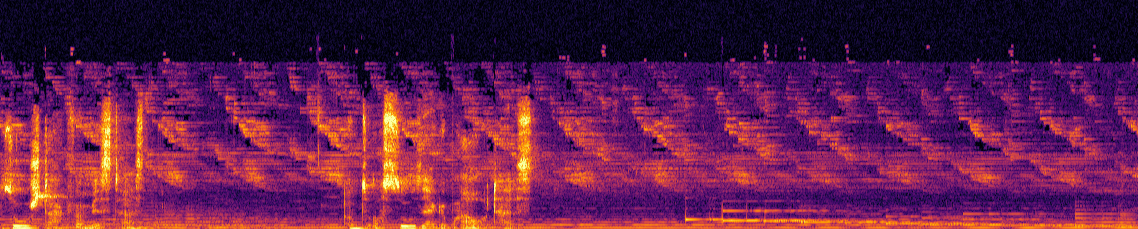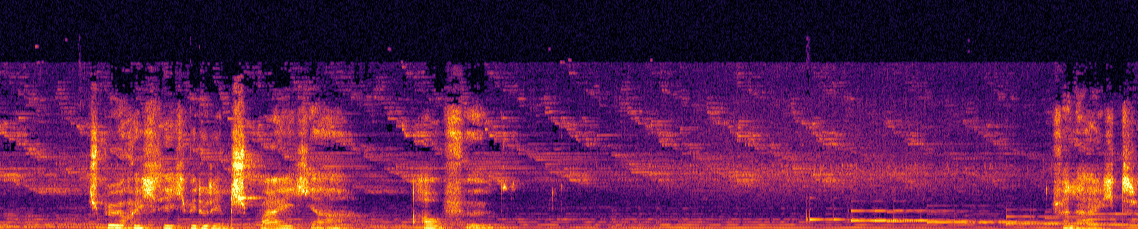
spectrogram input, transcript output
so stark vermisst hast und auch so sehr gebraucht hast. Spür richtig, wie du den Speicher auffüllst. Vielleicht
